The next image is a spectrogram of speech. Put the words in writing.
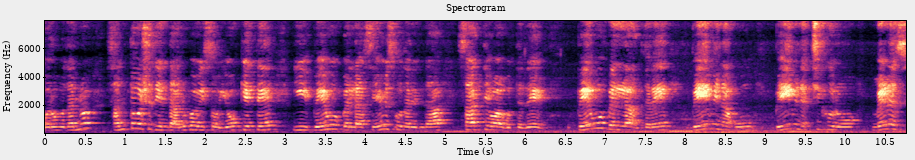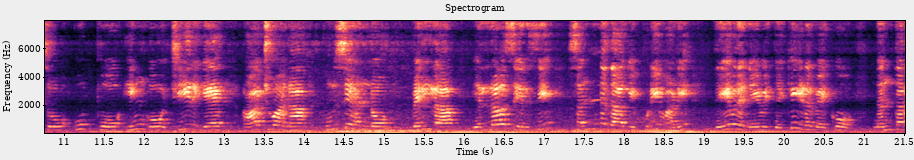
ಬರುವುದನ್ನು ಸಂತೋಷದಿಂದ ಅನುಭವಿಸುವ ಯೋಗ್ಯತೆ ಈ ಬೇವು, ಬೆಲ್ಲ ಸೇವಿಸುವುದರಿಂದ ಸಾಧ್ಯವಾಗುತ್ತದೆ. ಬೇವು, ಬೆಲ್ಲ ಅಂದರೆ ಬೇವಿನ ಹೂ, ಬೇವಿನ ಚಿಗುರು, ಮೆಣಸು, ಉಪ್ಪು, ಇಂಗು, ಜೀರಿಗೆ, ಆಜ್ವಾನ, ಹುಣಸೆಹಣ್ಣು, ಬೆಲ್ಲ ಎಲ್ಲ ಸೇರಿಸಿ ಸಣ್ಣದಾಗಿ ಪುಡಿ ಮಾಡಿ ದೇವರ ನೈವೇದ್ಯಕ್ಕೆ ಇಡಬೇಕು. ನಂತರ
